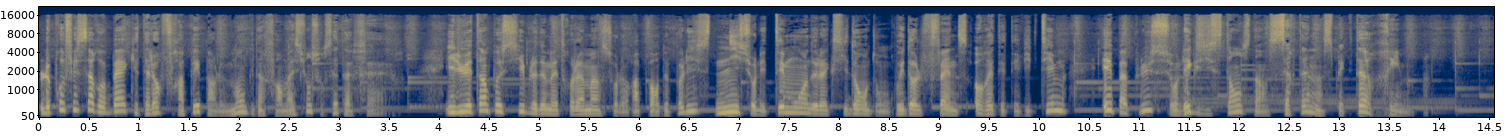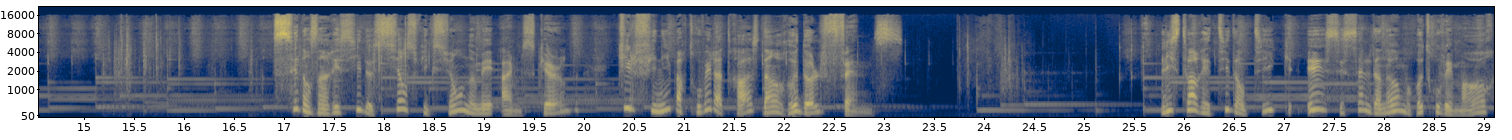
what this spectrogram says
Le professeur Obeck est alors frappé par le manque d'informations sur cette affaire. Il lui est impossible de mettre la main sur le rapport de police, ni sur les témoins de l'accident dont Rudolf Fens aurait été victime, et pas plus sur l'existence d'un certain inspecteur Rim. c'est dans un récit de science-fiction nommé I'm Scared qu'il finit par trouver la trace d'un Rudolf Fens. L'histoire est identique et c'est celle d'un homme retrouvé mort,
